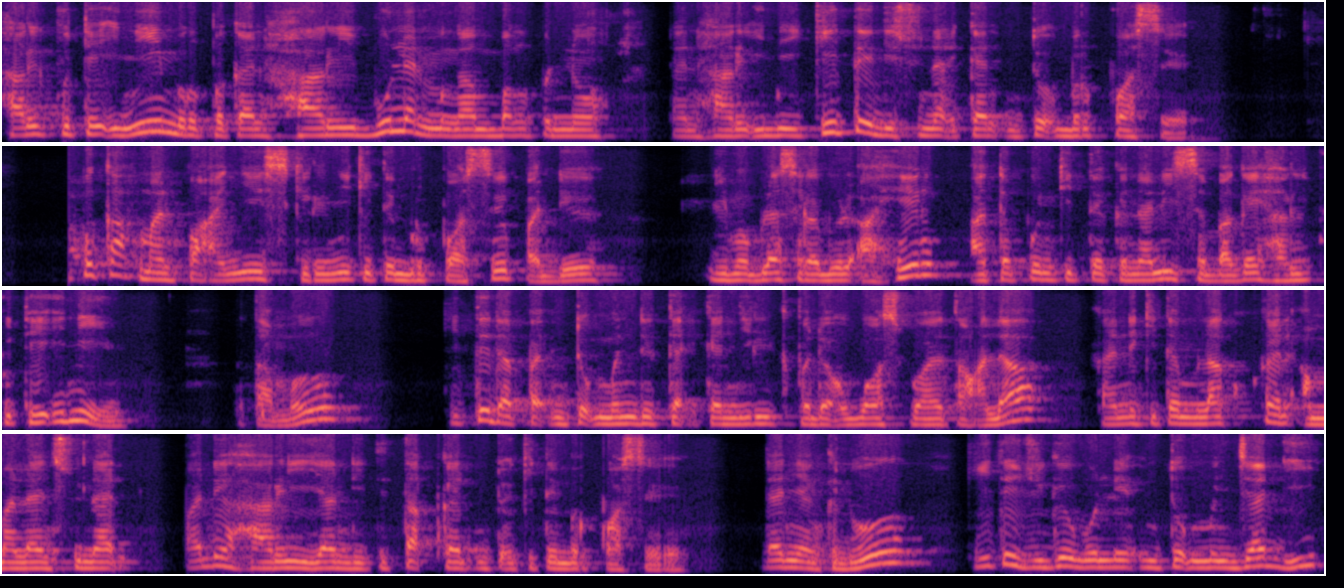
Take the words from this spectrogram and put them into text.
Hari Putih ini merupakan hari bulan mengambang penuh dan hari ini kita disunatkan untuk berpuasa. Apakah manfaatnya sekiranya kita berpuasa pada 15 Rabiul Akhir ataupun kita kenali sebagai Hari Putih ini. Pertama, kita dapat untuk mendekatkan diri kepada Allah SWT kerana kita melakukan amalan sunat pada hari yang ditetapkan untuk kita berpuasa. Dan yang kedua, kita juga boleh untuk menjadi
